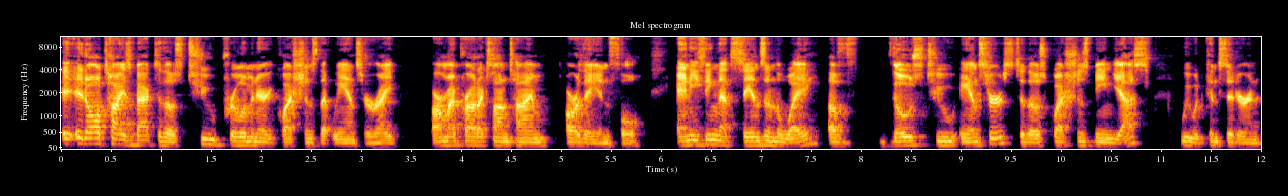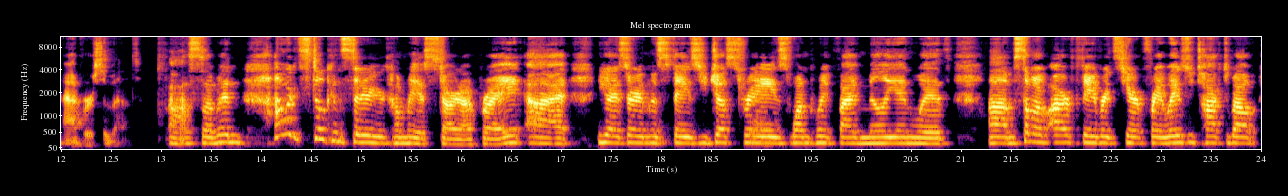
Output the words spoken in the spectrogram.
it, it all ties back to those two preliminary questions that we answer, right? Are my products on time? Are they in full? Anything that stands in the way of those two answers to those questions being yes, we would consider an adverse event. Awesome. And I would still consider your company a startup, right? Uh, you guys are in this phase. You just raised 1.5 million with um, some of our favorites here at Freightwaves. We talked about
